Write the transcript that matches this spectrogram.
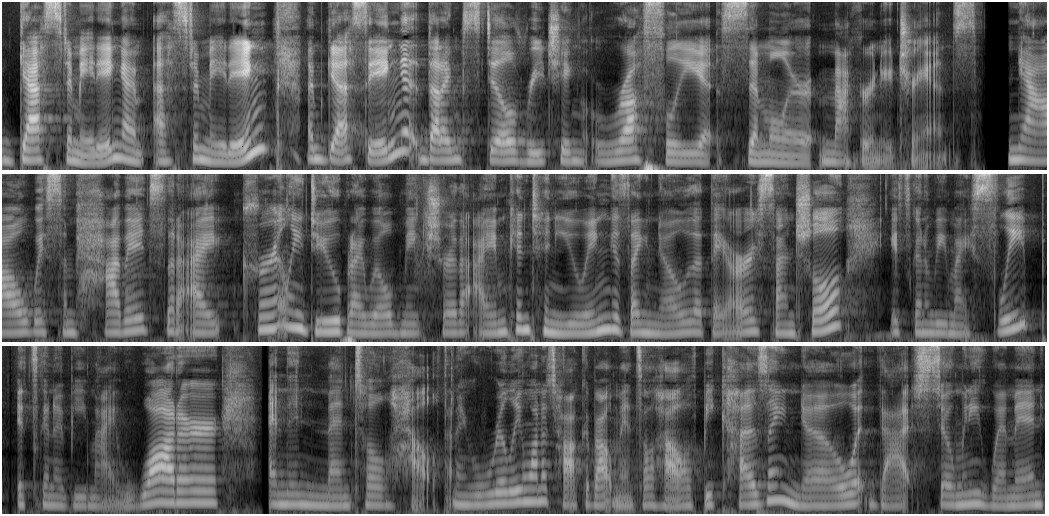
guesstimating, I'm estimating, I'm guessing that I'm still reaching roughly similar macronutrients now with some habits that I currently do, but I will make sure that I am continuing because I know that they are essential. It's going to be my sleep, it's going to be my water, and then mental health. And I really want to talk about mental health because I know that so many women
